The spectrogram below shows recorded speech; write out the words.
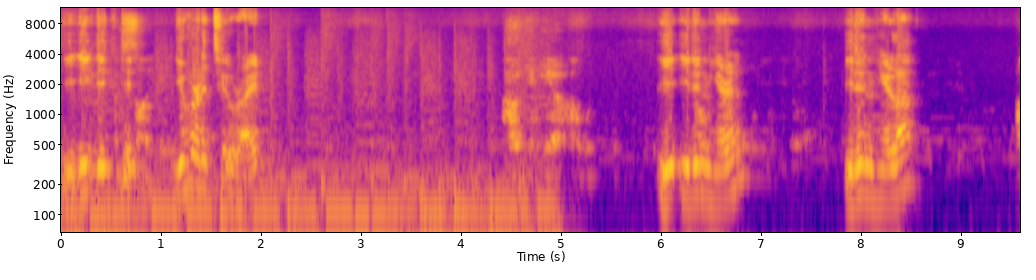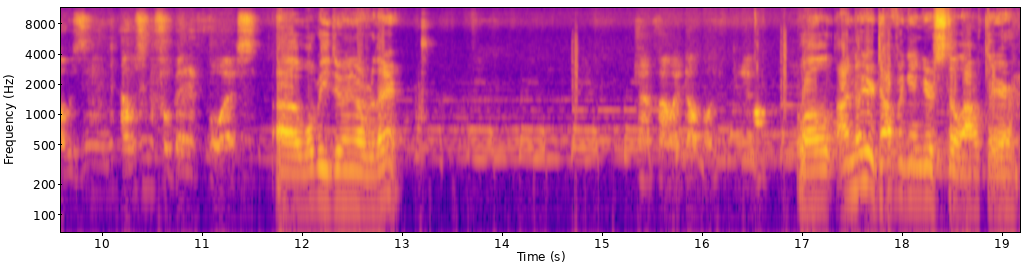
You, you, did, you heard it too, right? How can hear? I, You, you didn't hear it? You didn't hear that? I was in. I was in the Forbidden Forest Uh, what were you doing over there? trying to find my doppelganger. Well, I know your doppelganger's still out there,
